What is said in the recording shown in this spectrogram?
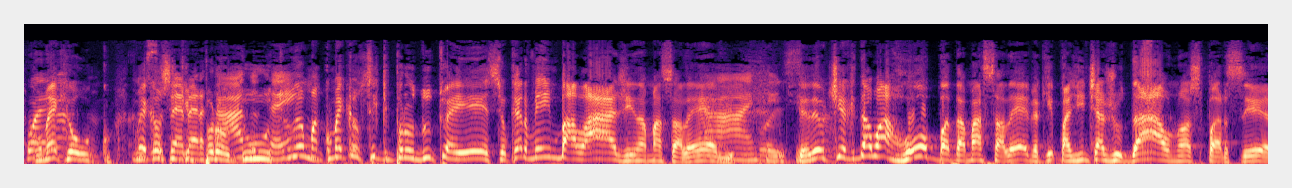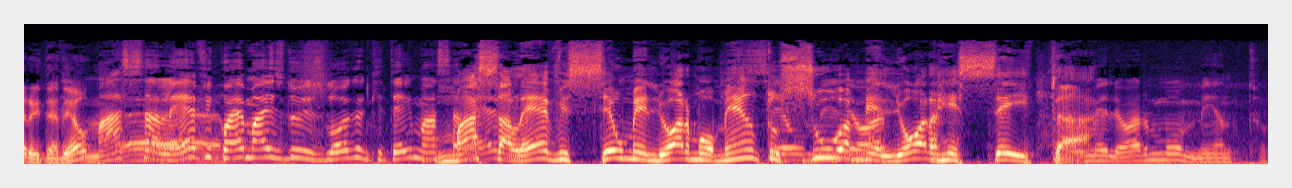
Qual Como é é? que eu, como é que eu sei que produto? tem? Não, mas como é que eu sei que produto é esse? Eu quero ver a embalagem da Massa Leve. Ah, entendi. entendeu? Tinha que dar o arroba da Massa Leve aqui pra gente ajudar ajudar o nosso parceiro, entendeu? Massa leve, qual é mais do slogan que tem? Massa, Massa leve. leve, seu melhor momento, Seu sua melhor, melhor- receita. O melhor momento.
